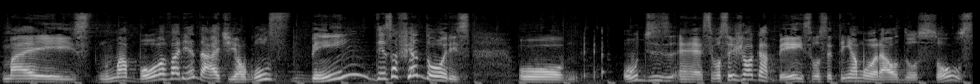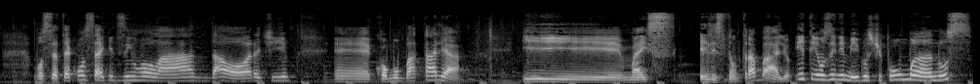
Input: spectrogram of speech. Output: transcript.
mas numa boa variedade, alguns bem desafiadores. O, o, é, se você joga bem, se você tem a moral dos Souls, você até consegue desenrolar da hora de é, como batalhar. E mas eles dão trabalho. E tem os inimigos tipo humanos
